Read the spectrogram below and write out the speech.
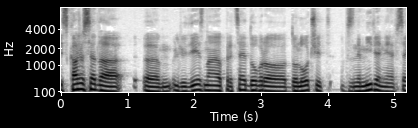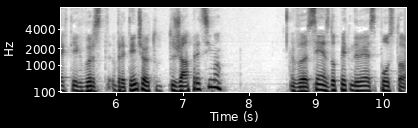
izkaže se, da um, ljudje znajo precej dobro določiti vznemirjanje vseh teh vrst vretenčev, tudi žab, recimo, v 70 do 95 posto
